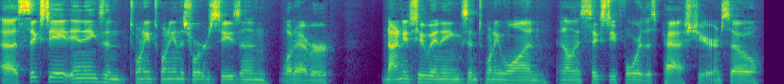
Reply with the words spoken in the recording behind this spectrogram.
uh, 68 innings in 2020 in the shortened season, whatever, 92 innings in 21, and only 64 this past year. And so,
